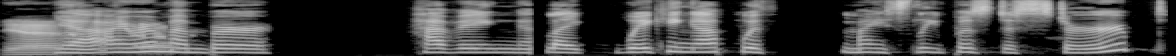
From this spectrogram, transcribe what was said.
Yeah. Yeah, I remember having like waking up with my sleep was disturbed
